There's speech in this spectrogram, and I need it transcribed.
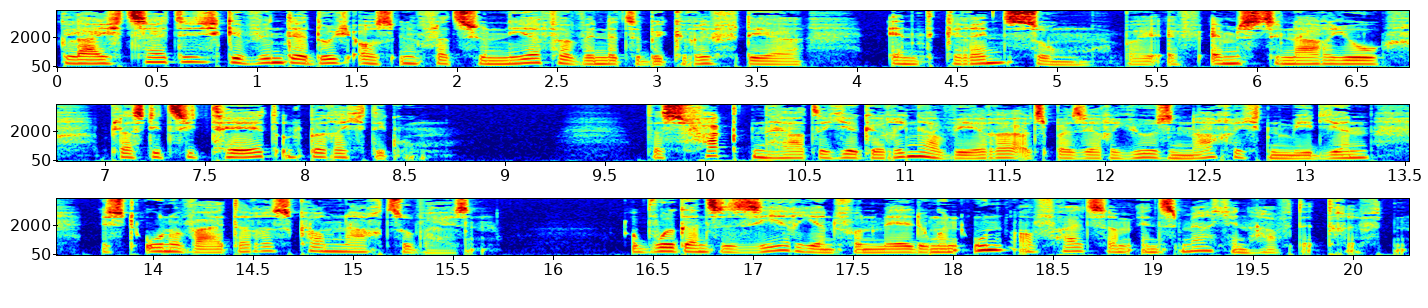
Gleichzeitig gewinnt der durchaus inflationär verwendete Begriff der Entgrenzung bei FM-Szenario Plastizität und Berechtigung. Dass Faktenhärte hier geringer wäre als bei seriösen Nachrichtenmedien, ist ohne weiteres kaum nachzuweisen, obwohl ganze Serien von Meldungen unaufhaltsam ins Märchenhafte driften.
